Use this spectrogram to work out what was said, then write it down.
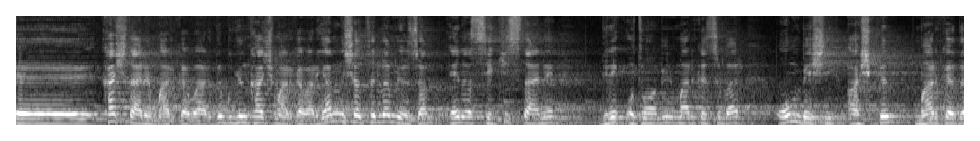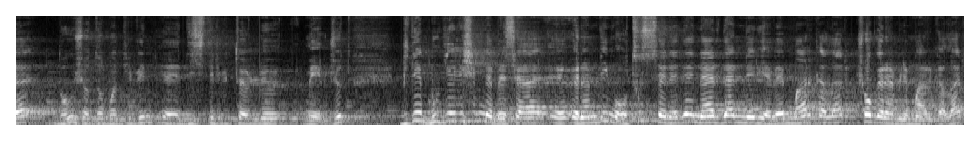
e, kaç tane marka vardı? Bugün kaç marka var? Yanlış hatırlamıyorsam en az 8 tane direkt otomobil markası var. 15'lik aşkın markada Doğuş Otomotiv'in e, distribütörlüğü mevcut. Bir de bu gelişim de mesela e, önemli değil mi? 30 senede nereden nereye ve markalar çok önemli markalar.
